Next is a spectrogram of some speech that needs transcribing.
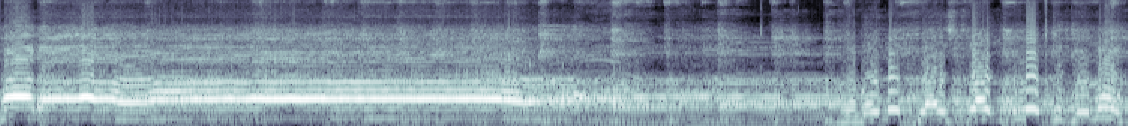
দিশেহারা মোবাইলের ফ্ল্যাশ লাইটগুলো একটু জ্বলুক।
